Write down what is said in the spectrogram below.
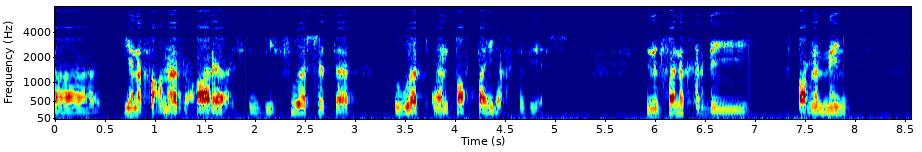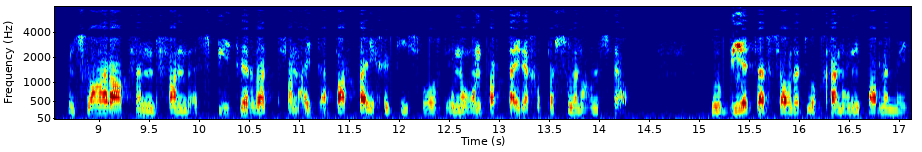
uh enige ander area is nie. Die voorsitter behoort onpartydig te wees. En hoe vinniger die parlement ontslaa raak van van 'n speaker wat vanuit 'n party gekies word en 'n onpartydige persoon aanstel, hoe beter sal dit ook gaan in die parlement.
